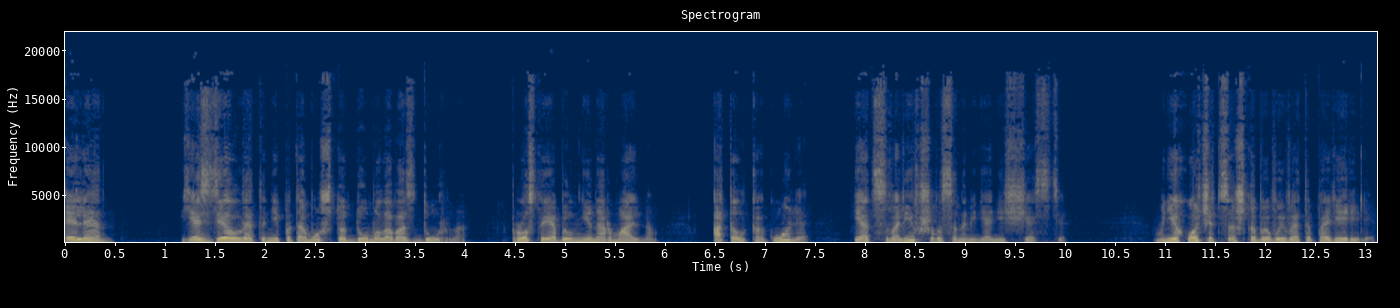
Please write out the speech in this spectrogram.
Элен, я сделал это не потому, что думал о вас дурно. Просто я был ненормальным. От алкоголя и от свалившегося на меня несчастья. Мне хочется, чтобы вы в это поверили.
